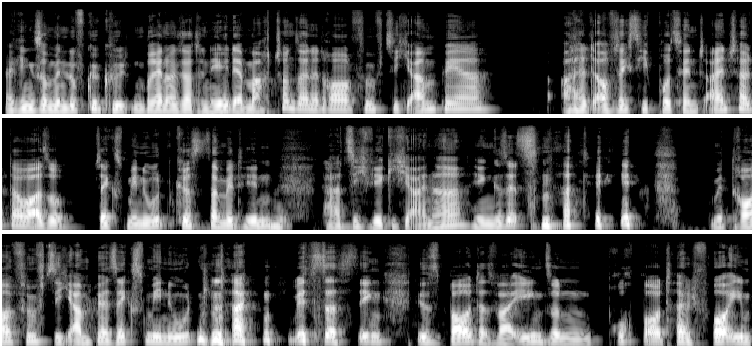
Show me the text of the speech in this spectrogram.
da ging es um den luftgekühlten Brenner und ich sagte, nee, der macht schon seine 350 Ampere, halt auf 60 Prozent Einschaltdauer, also sechs Minuten kriegst du damit hin. Da hat sich wirklich einer hingesetzt und hat mit 350 Ampere sechs Minuten lang, bis das Ding, dieses Baut, das war irgend so ein Bruchbauteil vor ihm,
